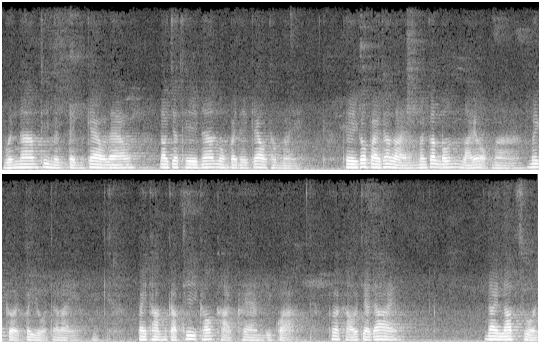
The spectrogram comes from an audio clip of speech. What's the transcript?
เหมือนน้ำที่มันเต็มแก้วแล้ว เราจะเทน้ำลงไปในแก้วทำไม เทเข้าไปเท่าไหร่ มันก็ล้นไหลออกมา ไม่เกิดประโยชน์อะไร ไปทำกับที่เขาขาดแคลนดีกว่า เพื่อเขาจะได้ ได้รับส่วน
